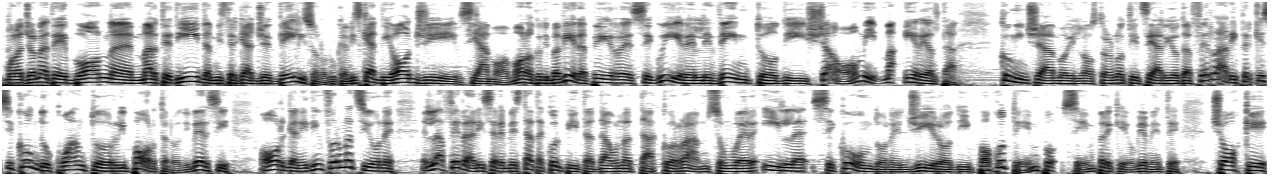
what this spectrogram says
Buona giornata e buon martedì da Mr. Gadget Daily, sono Luca Viscardi. Oggi siamo a Monaco di Baviera per seguire l'evento di Xiaomi, ma in realtà Cominciamo il nostro notiziario da Ferrari perché secondo quanto riportano diversi organi di informazione, la Ferrari sarebbe stata colpita da un attacco ransomware, il secondo nel giro di poco tempo, sempre che ovviamente ciò che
